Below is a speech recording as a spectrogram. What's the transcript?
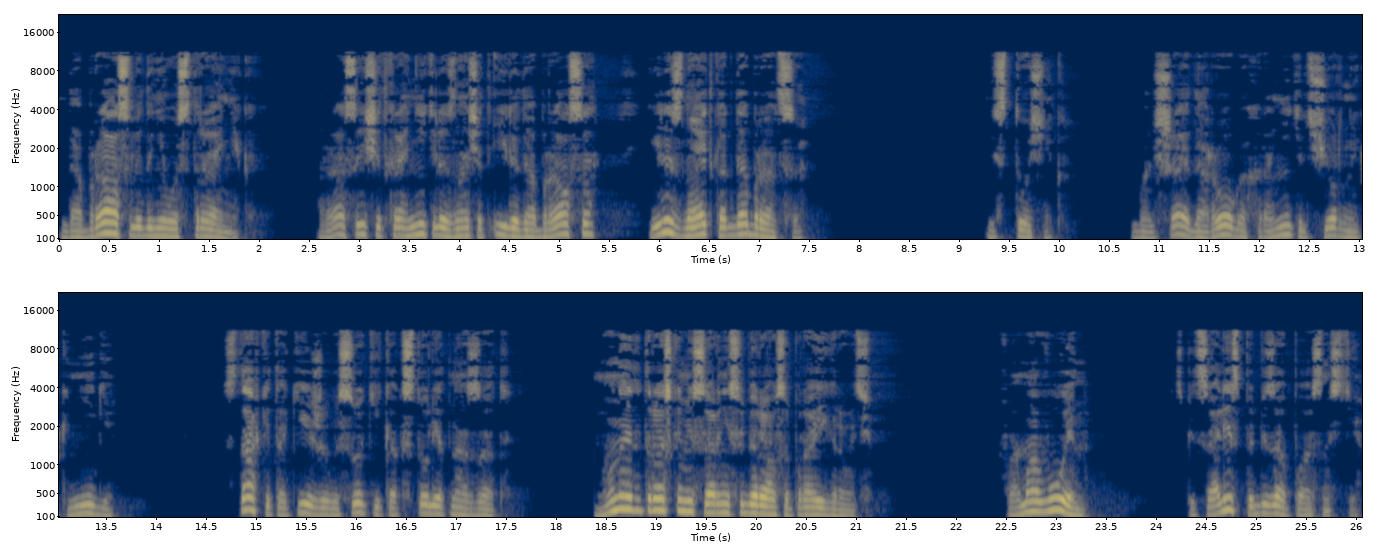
Добрался ли до него странник? Раз ищет хранителя, значит, или добрался, или знает, как добраться. Источник. Большая дорога, хранитель черной книги. Ставки такие же высокие, как сто лет назад. Но на этот раз комиссар не собирался проигрывать. Фома воин, специалист по безопасности.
